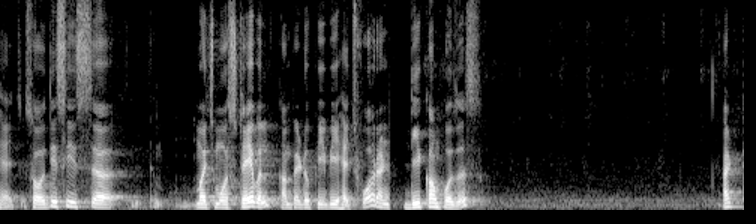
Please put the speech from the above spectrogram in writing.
H. So, this is uh, much more stable compared to PbH4 and decomposes at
